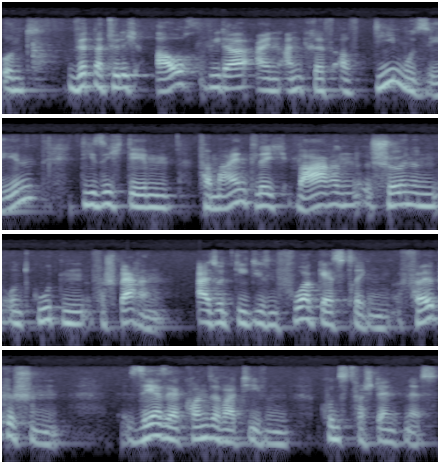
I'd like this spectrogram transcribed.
und wird natürlich auch wieder ein Angriff auf die Museen, die sich dem vermeintlich wahren, schönen und guten versperren. Also die diesen vorgestrigen, völkischen, sehr, sehr konservativen Kunstverständnis,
